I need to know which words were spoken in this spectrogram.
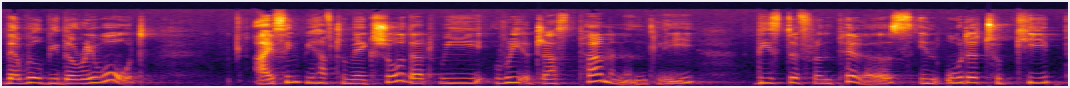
there will be the reward? I think we have to make sure that we readjust permanently these different pillars in order to keep,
